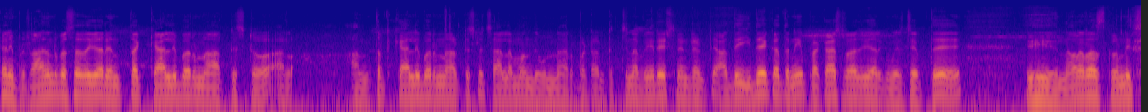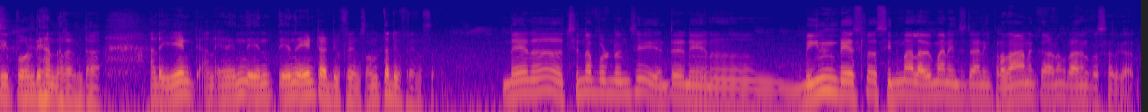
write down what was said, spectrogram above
కానీ ఇప్పుడు రాజేంద్ర ప్రసాద్ గారు ఎంత క్యాలిబర్ ఉన్న ఆర్టిస్టో అంతటి క్యాలిబర్ ఉన్న ఆర్టిస్టులు చాలామంది ఉన్నారు. బట్ అంటే చిన్న వేరియేషన్ ఏంటంటే అదే ఇదే కథని ప్రకాష్ రాజు గారికి మీరు చెప్తే ఇది నవల రాసుకోండి చీపోండి అన్నారంట. అంటే ఏంటి ఏంటి ఆ డిఫరెన్స్ అంత డిఫరెన్స్ నేను చిన్నప్పటి నుంచి అంటే నేను బిగినింగ్ డేస్లో సినిమాలు అభిమానించడానికి ప్రధాన కారణం Rajendra Prasad garu.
